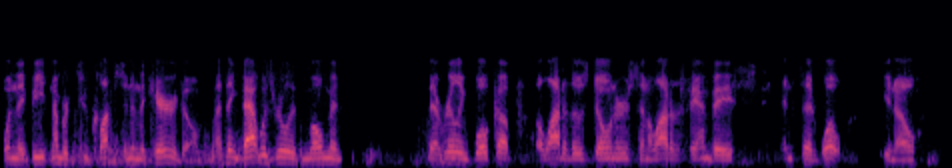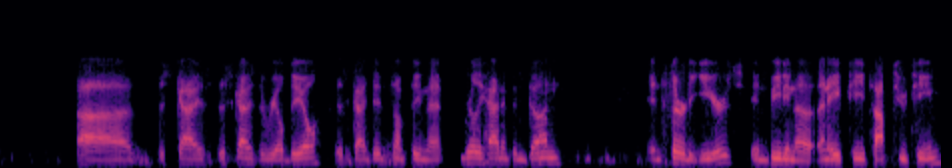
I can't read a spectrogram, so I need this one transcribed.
when they beat number two Clemson in the Carrier Dome. I think that was really the moment that really woke up a lot of those donors and a lot of the fan base and said, "Whoa, you know, uh, this guy's this guy's the real deal. This guy did something that really hadn't been done in 30 years in beating a, an AP top two team.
